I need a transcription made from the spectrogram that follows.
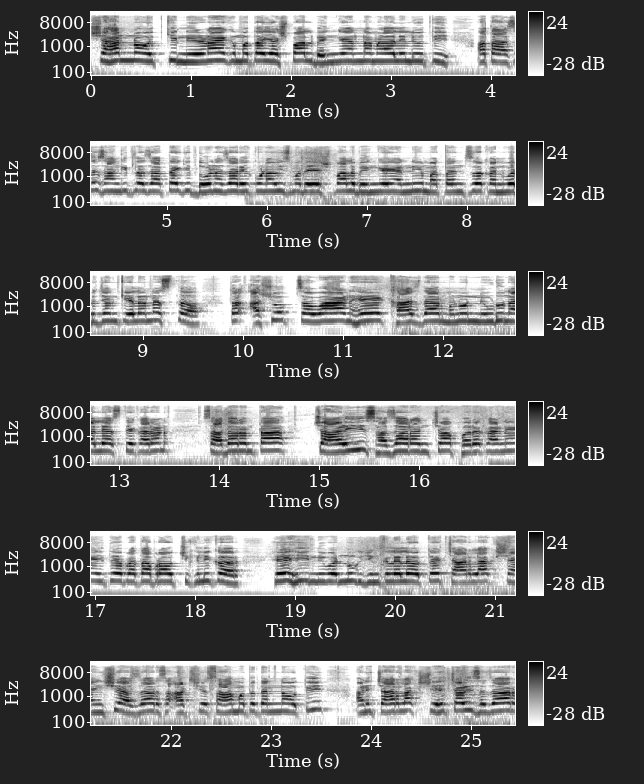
शहाण्णव इतकी निर्णायक मतं यशपाल भिंगे यांना मिळालेली होती. आता असं सांगितलं जात आहे की दोन हजार एकोणावीसमध्ये यशपाल भिंगे यांनी मतांचं कन्वर्जन केलं नसतं तर अशोक चव्हाण हे खासदार म्हणून निवडून आले असते. कारण साधारणतः चाळीस हजारांच्या फरकाने इथे प्रतापराव चिखलीकर हे ही निवडणूक जिंकलेले होते. चार लाख शहाऐंशी हजार आठशे सहा मतं त्यांना होती आणि चार लाख शेहेचाळीस हजार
